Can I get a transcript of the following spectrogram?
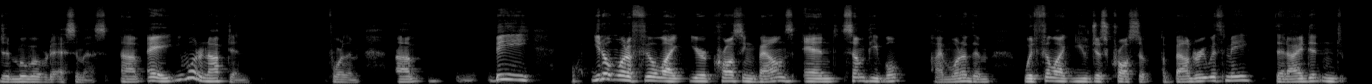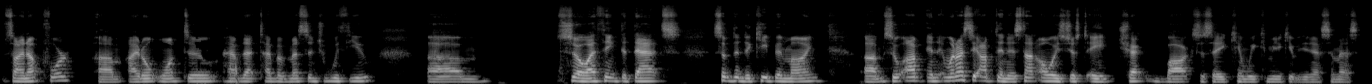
to move over to SMS. Um, a, you want an opt-in for them. Um, B, you don't want to feel like you're crossing bounds. And some people, I'm one of them, would feel like you just crossed a, a boundary with me that I didn't sign up for. Um, I don't want to have that type of message with you. Um, so I think that that's something to keep in mind. Um, so, opt, and when I say opt in, it's not always just a check box to say, can we communicate with you in SMS?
